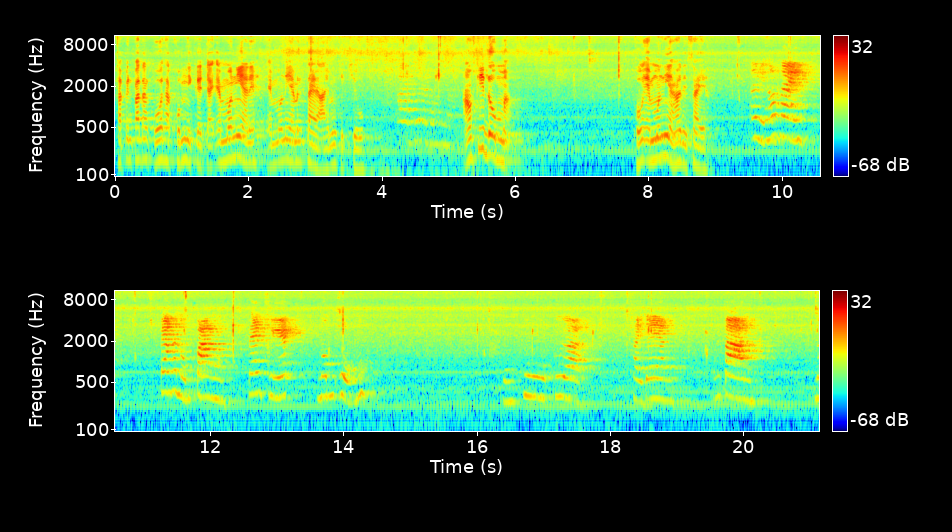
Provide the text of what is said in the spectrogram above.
ถ้าเป็นปลาตังโกถ้าขมนี่เกิดจากแอมโมเนียเนี่ยแอมโมเนียมันใส่หลายมันติดคิวเอาดูอะไรลงมาเอาที่ดมอะผงแอมโมเนียเขาติดใส่อะเออหรือเข้าไปแป้งขนมปัง แป้งเค้ก นมผง ผงฟูเกลือ ไข่แดง น้ำตาล เน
